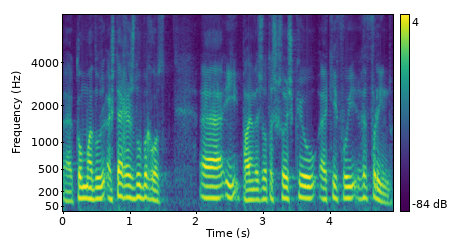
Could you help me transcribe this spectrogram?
eh, como as terras do Barroso. Eh, e para além das outras questões que eu aqui fui referindo.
